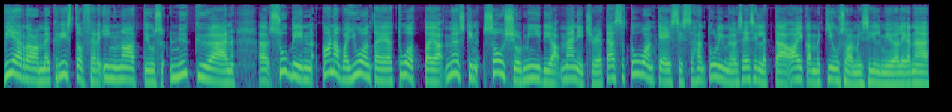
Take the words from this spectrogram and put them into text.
vieraamme Christopher Ignatius, nykyään äh, Subin kanavajuontaja ja tuottaja, myöskin social media manager. Ja tässä Tuuan keississä hän tuli myös esille tämä aikamme kiusaamisilmiö, eli nämä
